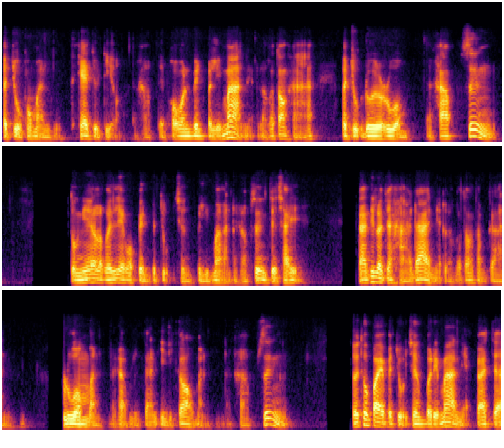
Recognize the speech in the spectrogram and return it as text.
ประจุของมันแค่จุดเดียวนะครับ แต่พอมันเป็นปริมาตรเนี่ยเราก็ต้องหาประจุโดยรวมนะครับ ซึ่งตรงนี้เราก็เรียกว่าเป็นประจุเชิงปริมาตรนะครับ ซึ่งจะใช้การที่เราจะหาได้เนี่ยเราก็ต้องทำการรวมมันนะครับ หรือการอินทิกรัลมันนะครับ ซึ่งโดยทั่วไปประจุเชิงปริมาตรเนี่ยก็จะ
